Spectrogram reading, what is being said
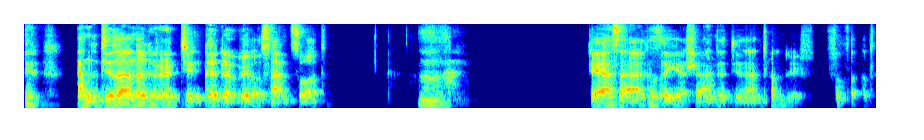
And Design 那可是紧跟着 Vue 三做的，嗯。JSX 也是 And Design 团队负责的。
